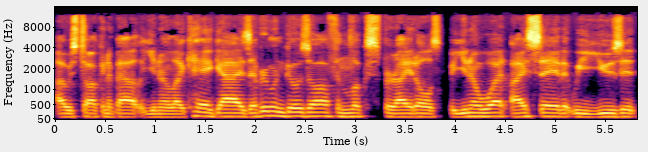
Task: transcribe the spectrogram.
I was talking about, you know, like, hey guys, everyone goes off and looks for idols. But you know what? I say that we use it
